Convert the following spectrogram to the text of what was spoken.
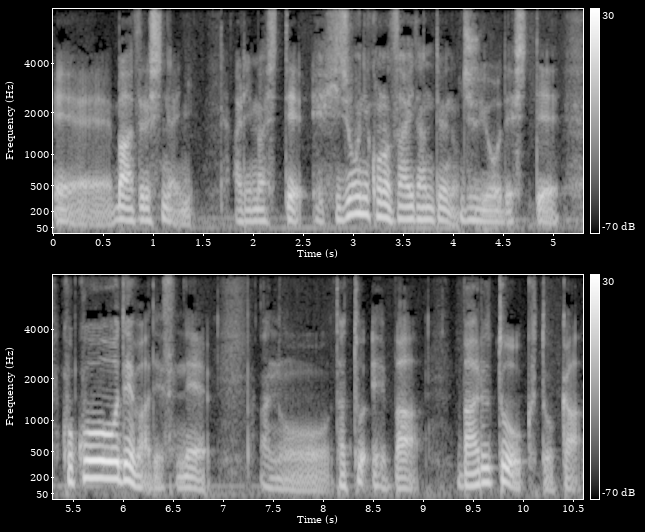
えー、バーゼル市内にありまして非常にこの財団というのは重要でしてここではですねあの例えばバルトークとか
